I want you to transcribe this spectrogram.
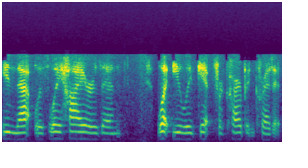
in that was way higher than what you would get for carbon credits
